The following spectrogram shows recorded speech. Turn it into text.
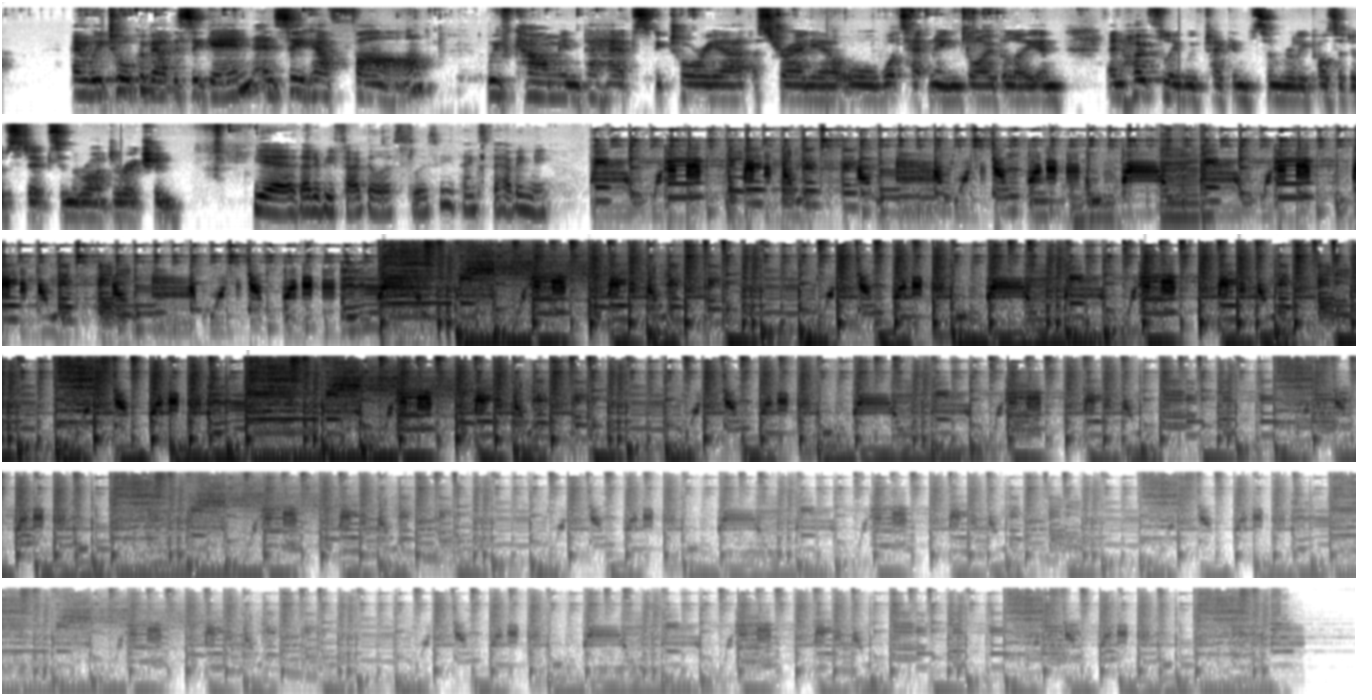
and we talk about this again and see how far we've come in perhaps Victoria, Australia, or what's happening globally, and and hopefully we've taken some really positive steps in the right direction. Yeah, that'd be fabulous, Lizzie. Thanks for having me. Thank you.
